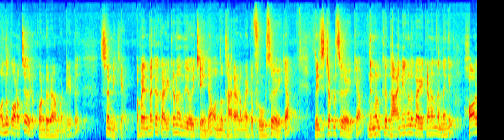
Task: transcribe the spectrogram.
ഒന്ന് കുറച്ച് കൊണ്ടുവരാൻ വേണ്ടിയിട്ട് ശ്രമിക്കുക. അപ്പോൾ എന്തൊക്കെ കഴിക്കണം എന്ന് ചോദിച്ചു കഴിഞ്ഞാൽ ഒന്ന് ധാരാളമായിട്ട് ഫ്രൂട്ട്സ് കഴിക്കാം വെജിറ്റബിൾസ് കഴിക്കാം. നിങ്ങൾക്ക് ധാന്യങ്ങൾ കഴിക്കണം എന്നുണ്ടെങ്കിൽ ഹോൾ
